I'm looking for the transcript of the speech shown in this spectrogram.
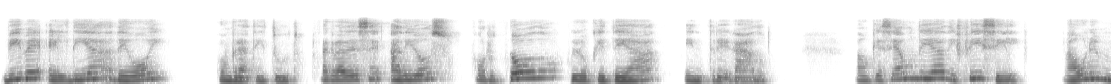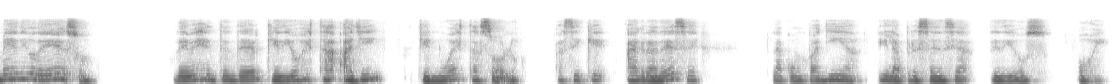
vive el día de hoy con gratitud. Agradece a Dios por todo lo que te ha entregado. Aunque sea un día difícil, aún en medio de eso, debes entender que Dios está allí, que no está solo. Así que agradece la compañía y la presencia de Dios hoy.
